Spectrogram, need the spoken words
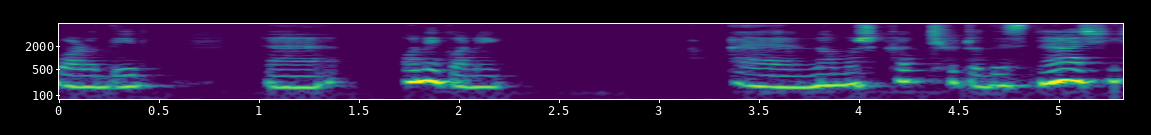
বড়দের অনেক অনেক নমস্কার, ছোটদের স্নেহাসী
